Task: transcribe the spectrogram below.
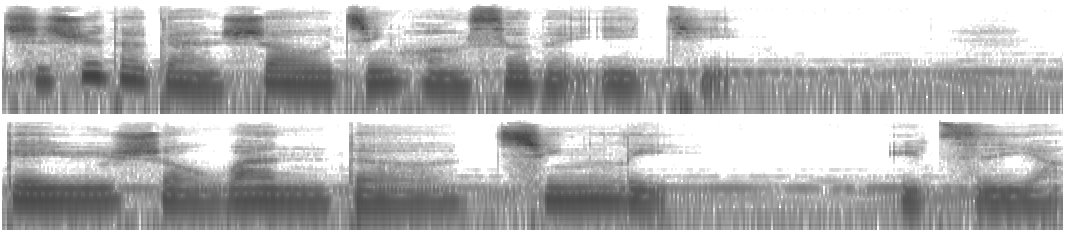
持续的感受金黄色的液体。给予手腕的清理与滋养，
